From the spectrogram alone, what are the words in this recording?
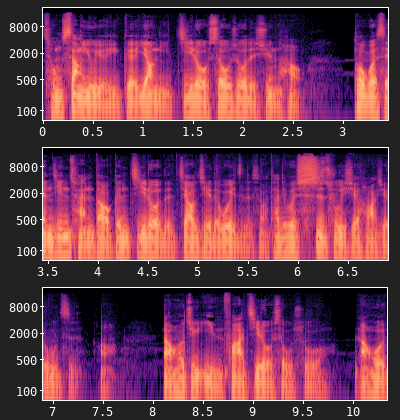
从上游有一个要你肌肉收缩的讯号，透过神经传到跟肌肉的交界的位置的时候，它就会释出一些化学物质啊，然后去引发肌肉收缩，然后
